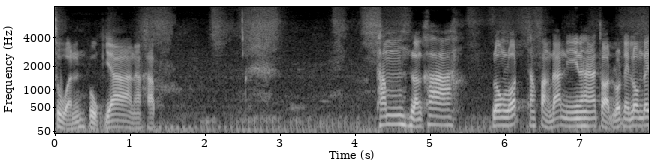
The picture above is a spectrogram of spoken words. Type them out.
สวนปลูกหญ้านะครับทำหลังคาลงรถทางฝั่งด้านนี้นะฮะจอดรถในร่มได้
